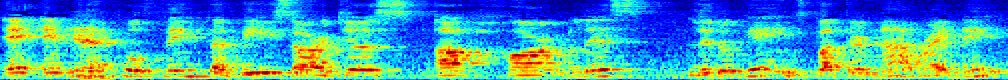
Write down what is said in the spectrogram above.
And, and Yeah. people think that these are just uh, harmless little games, but they're not, right, Nate?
